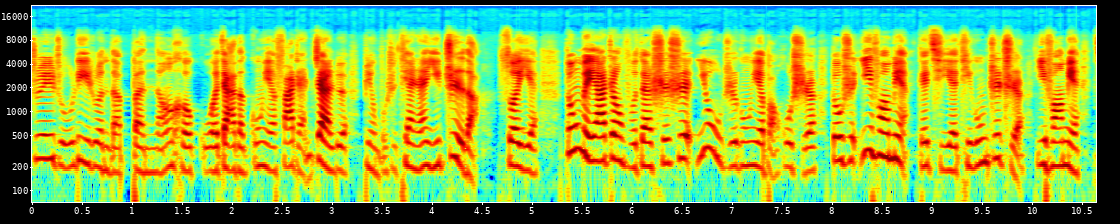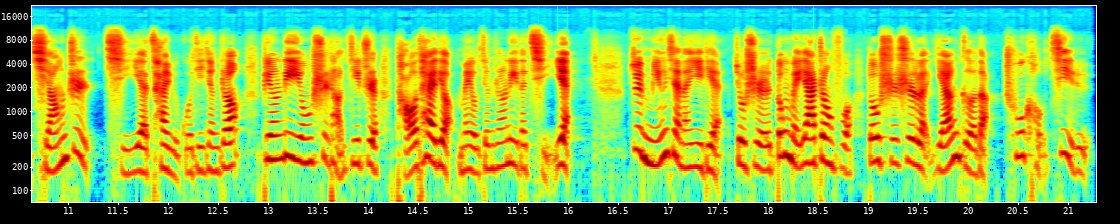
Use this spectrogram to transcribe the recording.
追逐利润的本能和国家的工业发展战略并不是天然一致的，所以东北亚政府在实施幼稚工业保护时，都是一方面给企业提供支持，一方面强制企业参与国际竞争，并利用市场机制淘汰掉没有竞争力的企业。最明显的一点就是，东北亚政府都实施了严格的出口纪律。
